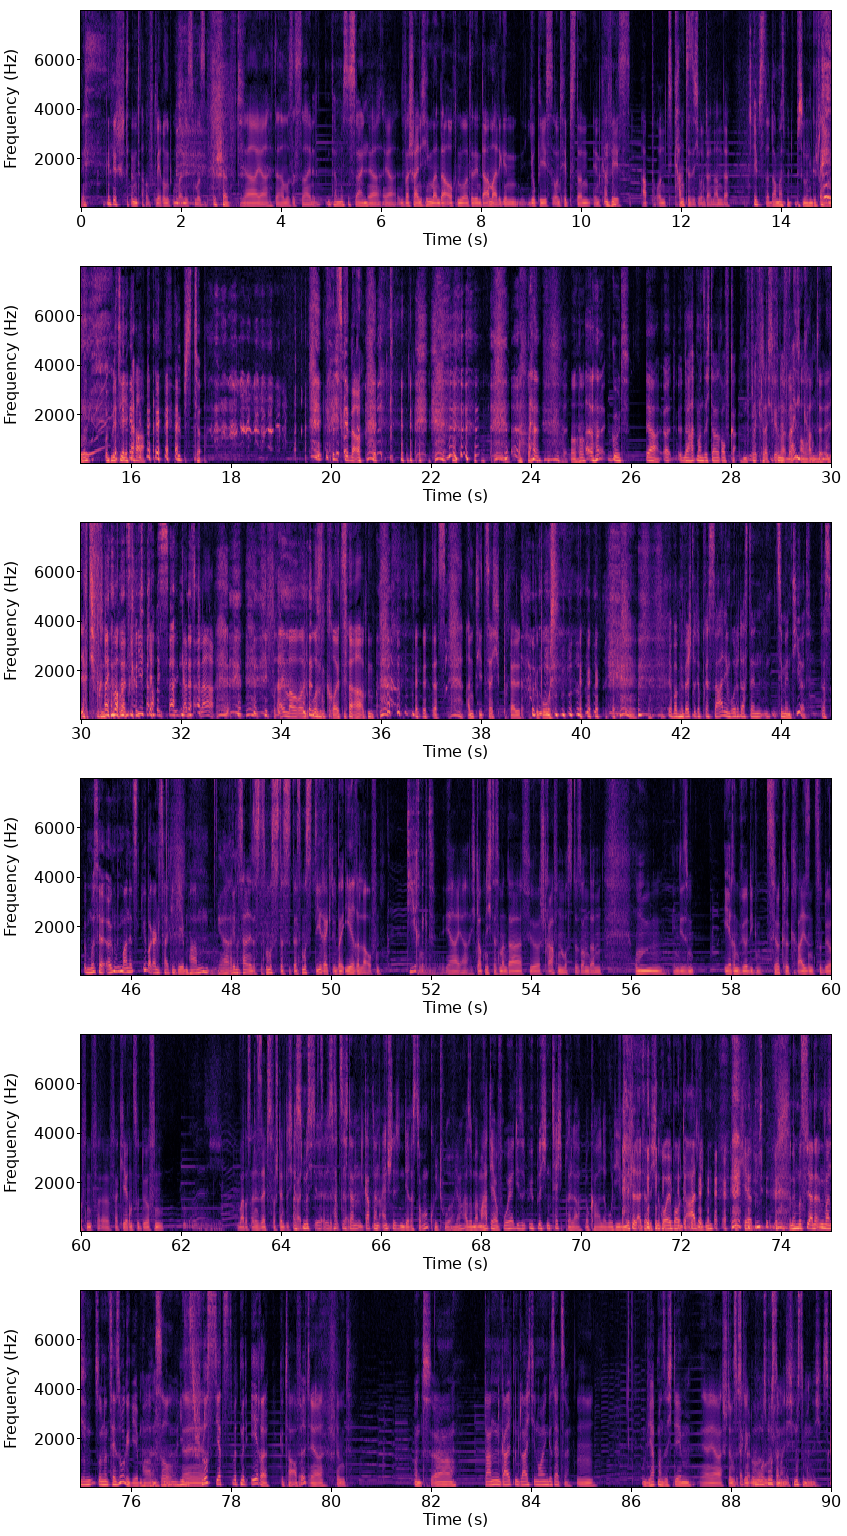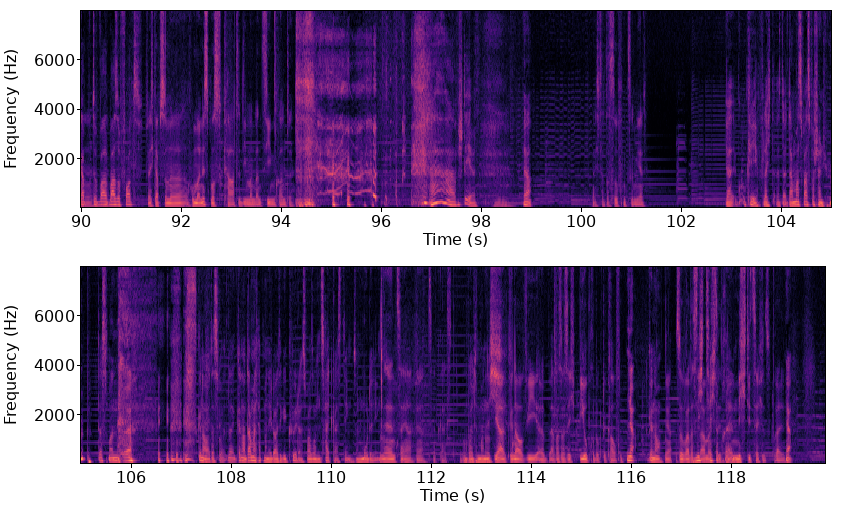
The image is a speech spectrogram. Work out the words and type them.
Stimmt, Aufklärung und Humanismus. geschöpft. Ja, ja, da muss es sein. Da muss es sein. Ja, ja. Wahrscheinlich hing man da auch nur unter den damaligen Yuppies und Hipstern in Cafés ab und kannte sich untereinander. Hipster damals mit Y geschrieben ne? und mit TH. Hipster. Ganz genau. Aha. Gut. Ja, äh, da hat man sich darauf. Vielleicht, Vielleicht von der Freimaurer kannte. Ja, die Freimaurer, Das könnte ja, auch sein. ganz klar. Die Freimaurer und Rosenkreuzer haben das Anti-Zechprell-Gebot. Ja, aber mit welchen Repressalien wurde das denn zementiert? Das muss ja irgendwie mal eine Übergangszeit gegeben haben. Ja, Repressalien, das, das, muss, das, das muss direkt über Ehre laufen. Direkt. Ja, ja. Ich glaube nicht, dass man dafür strafen musste, sondern um in diesem ehrenwürdigen Zirkel kreisen zu dürfen, ver verkehren zu dürfen, war das eine Selbstverständlichkeit. Also es, müsste, es hat sich dann, gab dann einen Einschnitt in die Restaurantkultur. Ja? Also man, man hatte ja vorher diese üblichen Techbreller-Lokale, wo die mittelalterlichen Räuber und Adligen verkehrten. Und dann musste ja dann irgendwann so eine Zäsur gegeben haben. Ach so. Da hieß Ja, es ja. Schluss, jetzt wird mit Ehre getafelt. Ja, stimmt. Und äh, dann galten gleich die neuen Gesetze. Mhm. Und wie hat man sich dem Ja, ja, stimmt. Das klingt muss, musste man nicht, musste man nicht. Es gab, Ja. war, war sofort. Vielleicht gab es so eine Humanismuskarte, die man dann ziehen konnte. Ah, verstehe. Ja, Vielleicht hat das so funktioniert. ja, okay. Vielleicht also damals war es wahrscheinlich hüb, dass man. Äh, das, genau, das genau, damals hat man die Leute geködert. Das war so ein Zeitgeist-Ding, so ein Modeding. Ja, ja, ja Zeitgeist. Wollte man nicht. Ja, genau, wie, äh, was weiß ich, Bioprodukte kaufen. Ja, genau. Ja, so war das Nicht damals. Zeche prellen. Äh, nicht die Zeche zu prellen. Ja.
